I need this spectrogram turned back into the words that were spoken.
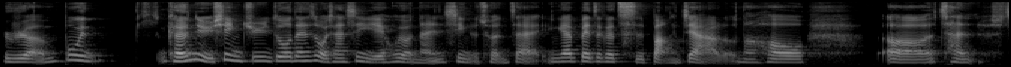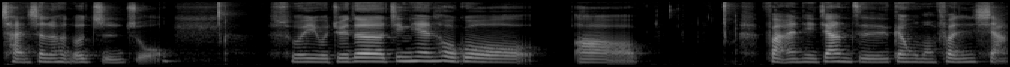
人不可能女性居多，但是我相信也会有男性的存在，应该被这个词绑架了，然后呃产产生了很多执着。所以我觉得今天透过呃。反而你这样子跟我们分享，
